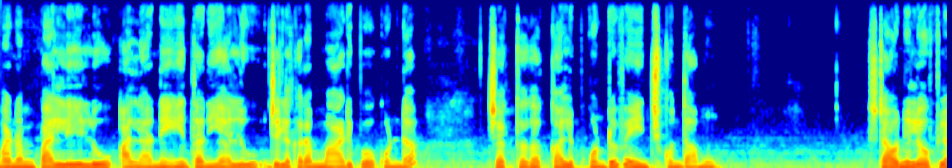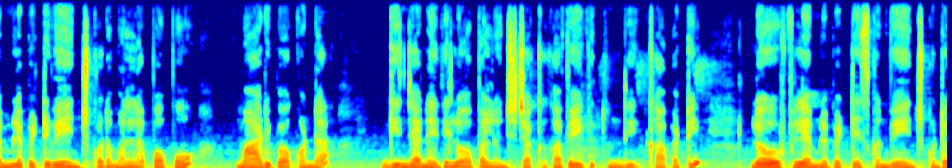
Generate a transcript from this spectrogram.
మనం పల్లీలు అలానే ధనియాలు జీలకర్ర మాడిపోకుండా చక్కగా కలుపుకుంటూ వేయించుకుందాము. స్టవ్ని లో ఫ్లేమ్లో పెట్టి వేయించుకోవడం వల్ల పప్పు మాడిపోకుండా గింజ అనేది లోపల నుంచి చక్కగా వేగుతుంది కాబట్టి లో ఫ్లేమ్లో పెట్టేసుకొని వేయించుకుంటే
